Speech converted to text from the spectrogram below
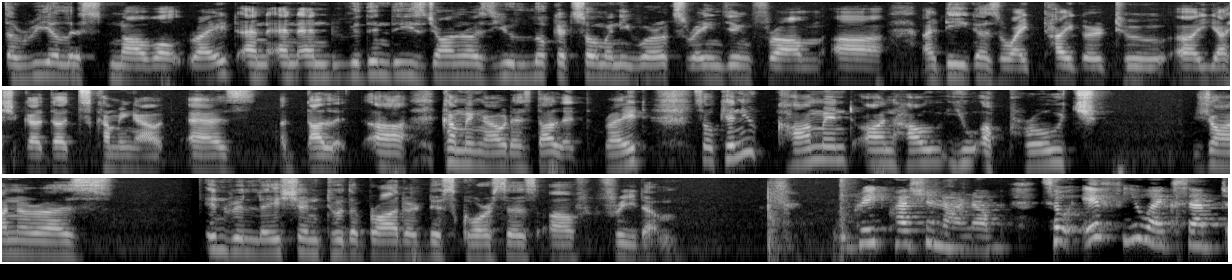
the realist novel right? And and and within these genres you look at so many works ranging from uh, adiga's white tiger to uh, Yashica Dutt's coming out as a dalit uh, coming out as dalit right? So can you comment on how you approach genres in relation to the broader discourses of freedom Great question, Arnab. So, if you accept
